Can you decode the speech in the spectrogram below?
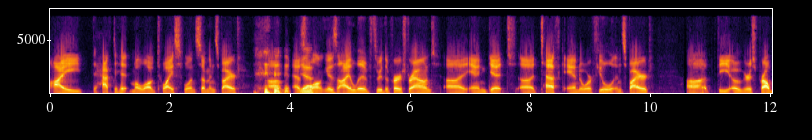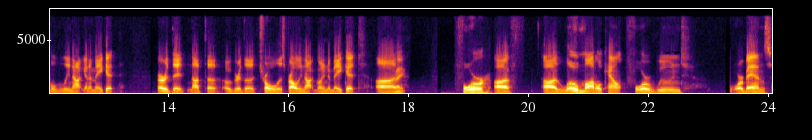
I have to hit Mollog twice once I'm inspired. Um, as yeah. long as I live through the first round uh, and get uh, Tefk and or Fjul inspired, uh, the ogre is probably not going to make it. Or that not the ogre, the troll is probably not going to make it. Uh, right. For uh, uh, low model count, four wound warbands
